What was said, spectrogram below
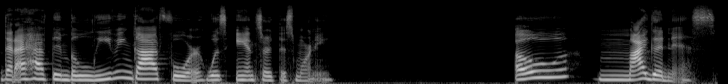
that I have been believing God for was answered this morning. Oh my goodness.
